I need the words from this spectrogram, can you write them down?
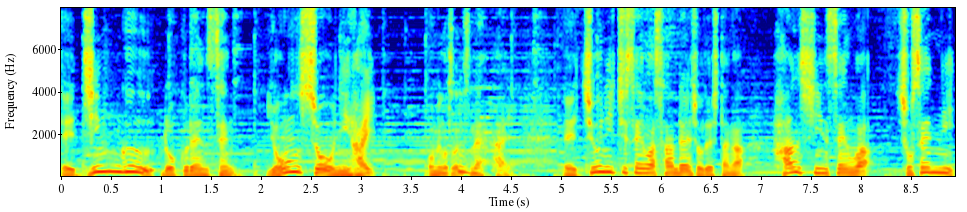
えー神宮6連戦4勝2敗。お見事ですね、はい。えー中日戦は3連勝でしたが阪神戦は初戦に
